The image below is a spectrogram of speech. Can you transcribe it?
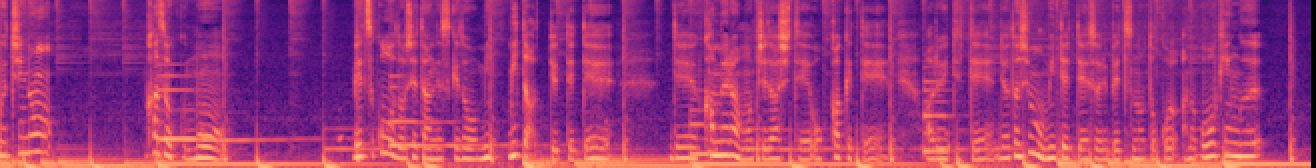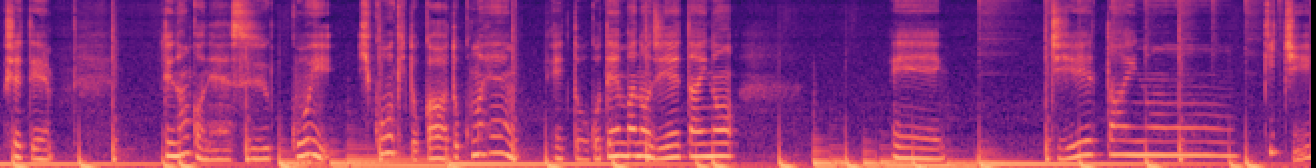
うちの家族も別行動してたんですけど見たって言っててでカメラ持ち出して追っかけて歩いててで私も見ててそれ別のとこあのウォーキングしててでなんかねすっごい飛行機とかあとこの辺、えっと、御殿場の自衛隊の、えー、自衛隊の基地？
